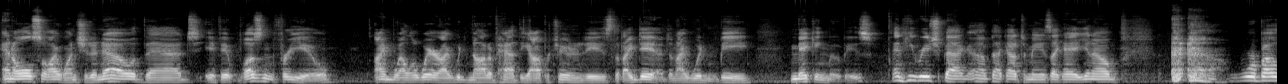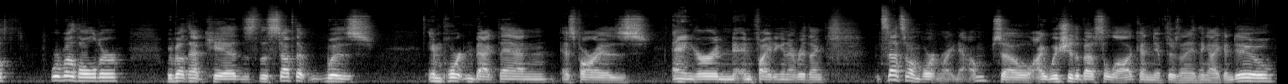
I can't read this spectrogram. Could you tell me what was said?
And also, I want you to know that if it wasn't for you, I'm well aware I would not have had the opportunities that I did, and I wouldn't be making movies. And he reached back uh, back out to me. He's like, "Hey, you know, we're both we're both older. We both have kids. The stuff that was important back then, as far as anger and, and fighting and everything, it's not so important right now. So I wish you the best of luck, and if there's anything I can do,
